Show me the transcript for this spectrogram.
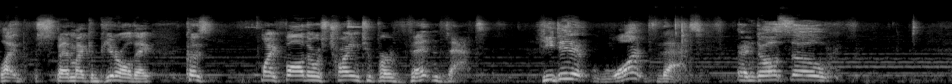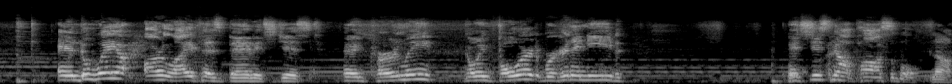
like spend my computer all day because my father was trying to prevent that. He didn't want that. And also, and the way our life has been, it's just, and currently going forward, we're gonna need. It's just not possible. No.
